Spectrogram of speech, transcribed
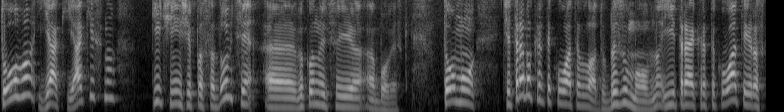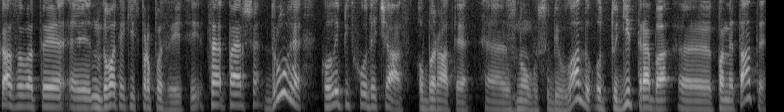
того, як якісно ті чи інші посадовці е, виконують свої обов'язки. Тому чи треба критикувати владу? Безумовно, її треба критикувати і розказувати, е, ну, давати якісь пропозиції. Це перше. Друге, коли підходить час обирати е, знову собі владу, от тоді треба е, пам'ятати,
